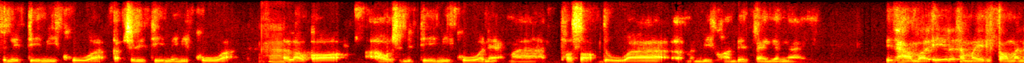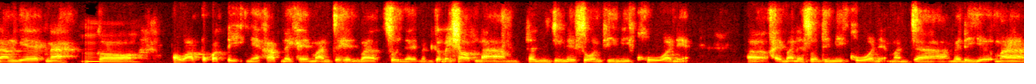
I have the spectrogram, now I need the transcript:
ชนิดที่มีขั้วกับชนิดที่ไม่มีขั้วแล้วเราก็เอาชนิดที่มีขั้วเนี่ยมาทดสอบดูว่ามันมีความเปลี่ยนแปลงยังไง ที่ถามว่าเอ๊ะแล้วทำไมต้องมานั่งแยกนะ ก็เพราะว่าปกติเนี่ยครับในไขมันจะเห็นว่าส่วนใหญ่มันก็ไม่ชอบน้ำฉะนั้นจริงๆในส่วนที่มีขั้วเนี่ย ไขมันในส่วนที่มีขั้วเนี่ยมันจะไม่ได้เยอะมาก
